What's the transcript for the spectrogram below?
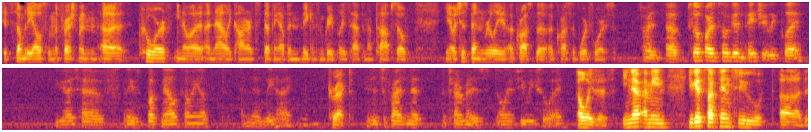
it's somebody else in the freshman uh, core, you know, a, a Natalie Connor stepping up and making some great plays happen up top. So, you know, it's just been really across the across the board for us. All right. Uh, so far, so good in Patriot League play. You guys have, I think it's Bucknell coming up, and then Lehigh. Correct. Is it surprising that the tournament is only a few weeks away? Always is. You know, I mean, you get sucked into uh, the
